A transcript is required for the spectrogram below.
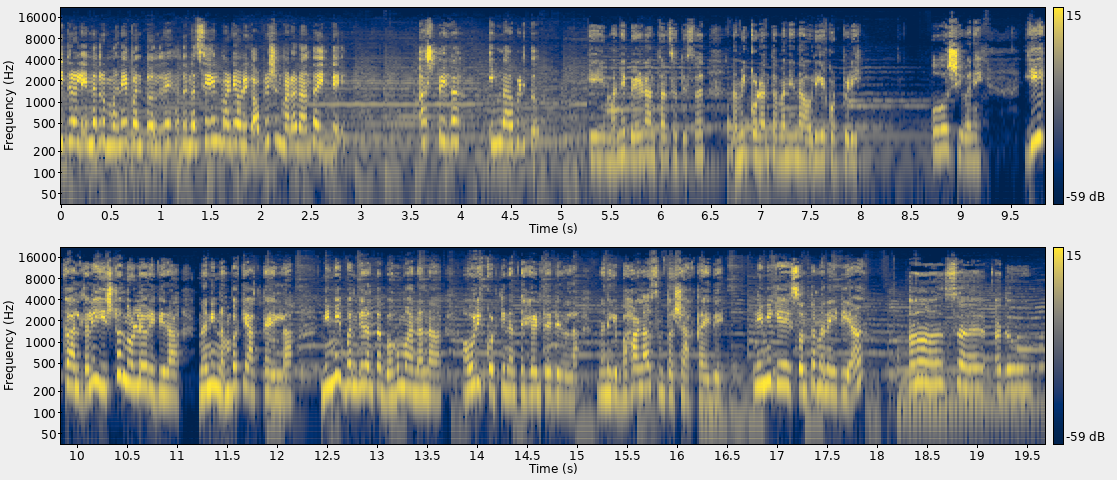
ಇದ್ರಲ್ಲಿ ಏನಾದ್ರು ಮನೆ ಬಂತು ಅಂದ್ರೆ ಅದನ್ನ ಸೇಲ್ ಮಾಡಿ ಅವಳಿಗೆ ಆಪರೇಷನ್ ಮಾಡೋಣ ಅಂತ ಇದ್ದೆ. ಅಷ್ಟ್ ಬೇಗ ಹಿಂಗಾಗ್ಬಿಡ್ತು. ಈ ಮನೆ ಬೇಡ ಅಂತ ಅನ್ಸುತ್ತೆ ಸರ್ ನಮಗೆ ಕೊಡಂತ ಮನೆನ ಅವರಿಗೆ ಕೊಟ್ಬಿಡಿ. ಓ ಶಿವನೇ. ಈ ಕಾಲದಲ್ಲಿ ಇಷ್ಟೊಂದು ಒಳ್ಳೆಯವರಿದ್ದೀರಾ ನನಗೆ ನಂಬಕ್ಕೆ ಆಗ್ತಾ ಇಲ್ಲ. ನಿಮಗೆ ಬಂದಿರೋಂಥ ಬಹುಮಾನನ ಅವ್ರಿಗೆ ಕೊಡ್ತೀನಿ ಅಂತ ಹೇಳ್ತಾ ಇದ್ದೀರಲ್ಲ ನನಗೆ ಬಹಳ ಸಂತೋಷ ಆಗ್ತಾ ಇದೆ. ನಿಮಗೆ ಸ್ವಂತ ಮನೆ ಇದೆಯಾ? ಆ ಸರ್ ಅದು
